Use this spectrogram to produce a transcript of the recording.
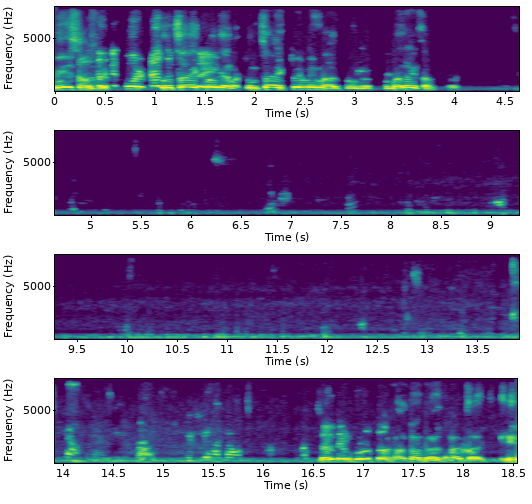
मी सांगतो तुमचा. ऐकून घ्या. तुमचा ऐकून मी मा- तुम- तुम्हालाही सांगतो सर ते मृत आता हे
